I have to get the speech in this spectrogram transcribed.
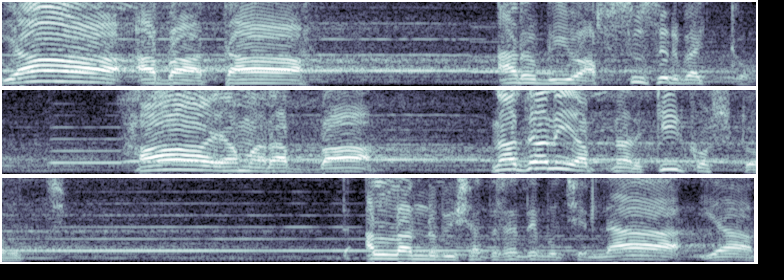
ইয়া আবাতা আরবীয় আফসুসের বাক্য। হায় আমার আব্বা, না জানি আপনার কি কষ্ট হচ্ছে। আল্লাহ নবীর সাথে সাথে বলছে, লা, ইয়া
